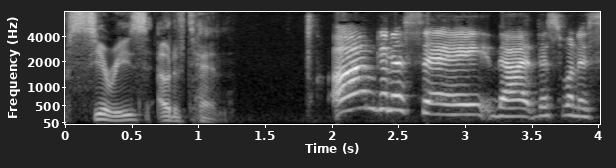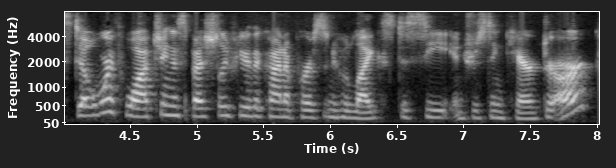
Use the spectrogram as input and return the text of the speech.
series out of 10? I'm going to say that this one is still worth watching, especially if you're the kind of person who likes to see interesting character arc.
